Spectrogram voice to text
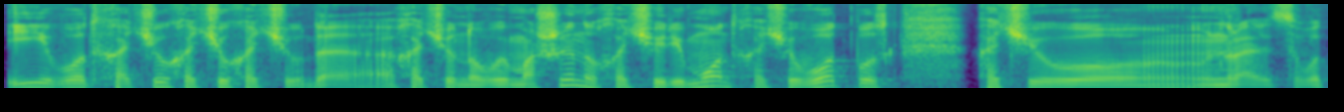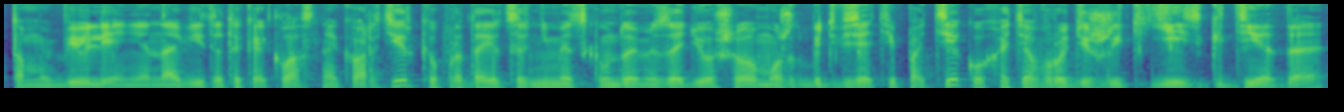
и вот хочу, хочу, хочу, да. Хочу новую машину, хочу ремонт, хочу в отпуск, хочу, нравится вот там объявление на Авито, такая классная квартирка продается в немецком доме задешево, может быть, взять ипотеку, хотя вроде жить есть где, да,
